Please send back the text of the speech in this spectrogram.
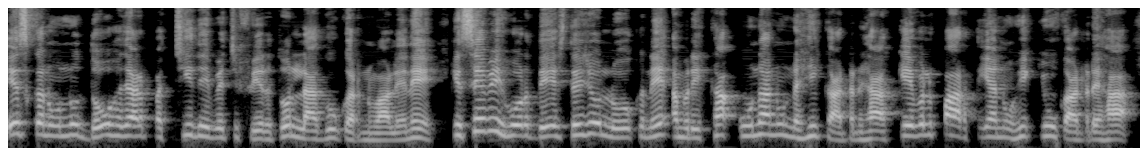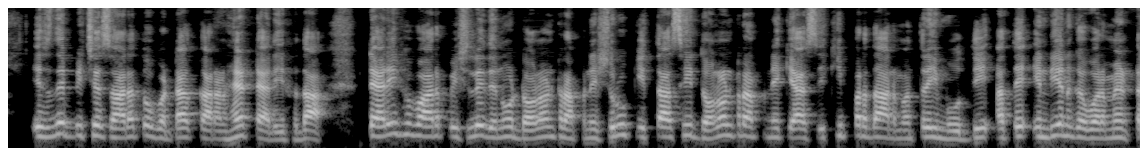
ਇਸ ਕਾਨੂੰਨ ਨੂੰ 2025 ਦੇ ਵਿੱਚ ਫਿਰ ਤੋਂ ਲਾਗੂ ਕਰਨ ਵਾਲੇ ਨੇ। ਕਿਸੇ ਵੀ ਹੋਰ ਦੇਸ਼ ਦੇ ਜੋ ਲੋਕ ਨੇ, ਅਮਰੀਕਾ ਉਹਨਾਂ ਨੂੰ ਨਹੀਂ ਕੱਢ ਰਿਹਾ, ਕੇਵਲ ਭਾਰਤੀਆਂ ਨੂੰ ਹੀ ਕਿਉਂ ਕੱਢ ਰਿਹਾ? ਇਸ ਦੇ ਪਿੱਛੇ ਸਾਰਾ ਤੋਂ ਵੱਡਾ ਕਾਰਨ ਹੈ ਟੈਰਿਫ ਦਾ। ਟੈਰਿਫ ਵਾਰ ਪਿਛਲੇ ਦਿਨੋਂ ਡੋਨਲਡ ਟਰੰਪ ਨੇ ਸ਼ੁਰੂ ਕੀਤਾ ਸੀ। ਡੋਨਲਡ ਟਰੰਪ ਨੇ ਕਿਹਾ ਸੀ ਕਿ ਪ੍ਰਧਾਨ ਮੰਤਰੀ ਮੋਦੀ ਅਤੇ ਇੰਡੀਅਨ ਗਵਰਨਮੈਂਟ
